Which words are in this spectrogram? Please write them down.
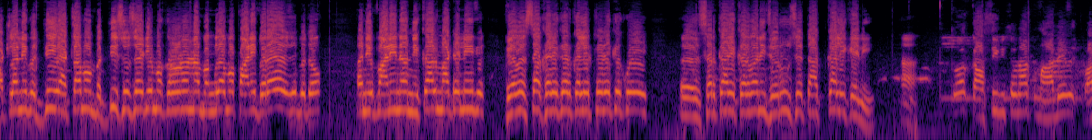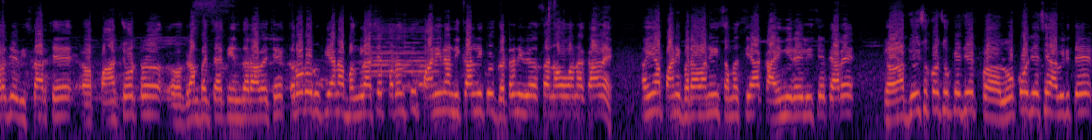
આટલાની બધી આટલામાં બધી સોસાયટીમાં કરોડોના બંગલામાં પાણી ભરાયો છે બધો. અને પાણીનો નિકાલ માટેની વ્યવસ્થા ખરેખર કલેક્ટરે કે કોઈ સરકારે કરવાની જરૂર છે તાત્કાલિક એની. હા. તો કાશી વિશ્વનાથ મહાદેવ વાળો જે વિસ્તાર છે પાંચોટ ગ્રામ ગ્રામ પંચાયતની અંદર આવે છે. કરોડો રૂપિયાના બંગલા છે પરંતુ પાણીના નિકાલની કોઈ ગટરની વ્યવસ્થા ન હોવાના કારણે અહીંયા પાણી ભરાવાની સમસ્યા કાયમી રહેલી છે. ત્યારે આપ જોઈ શકો છો કે જે લોકો જે છે આવી રીતે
